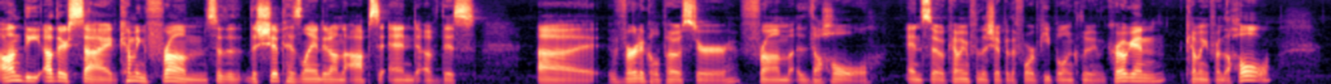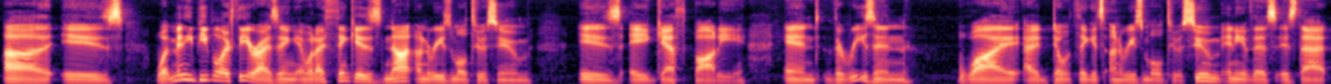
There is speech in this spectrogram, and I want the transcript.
on the other side, coming from so the the ship has landed on the opposite end of this uh, vertical poster from the hole. And so, coming from the ship are the four people, including the Krogan. Coming from the hole uh, is what many people are theorizing, and what I think is not unreasonable to assume is a Geth body. And the reason why I don't think it's unreasonable to assume any of this is that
